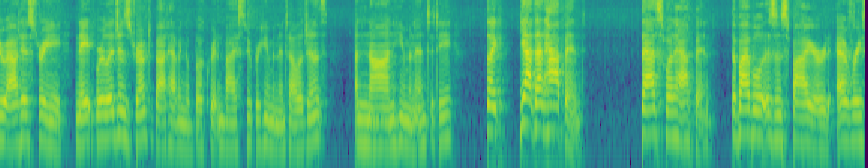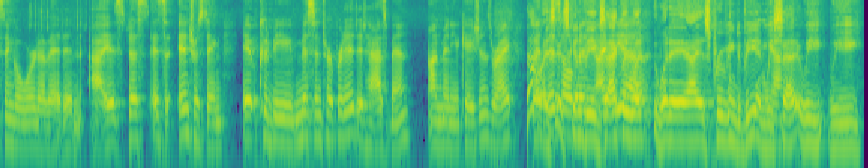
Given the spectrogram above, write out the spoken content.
Throughout history, religions dreamt about having a book written by a superhuman intelligence, a non human entity. Like, yeah, that happened. That's what happened. The Bible is inspired, every single word of it. And uh, it's just, it's interesting. It could be misinterpreted. It has been on many occasions, right? No, But it's, it's going to be exactly idea- what, what AI is proving to be, and we Yeah. we we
